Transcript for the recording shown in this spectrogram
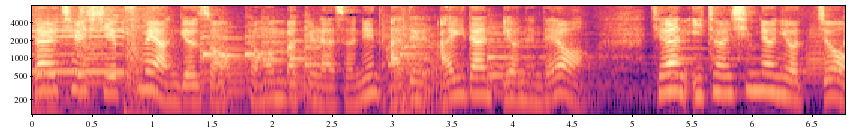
딸 첼시의 품에 안겨서 병원 밖을 나서는 아들 아이단이었는데요. 지난 2010년이었죠.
